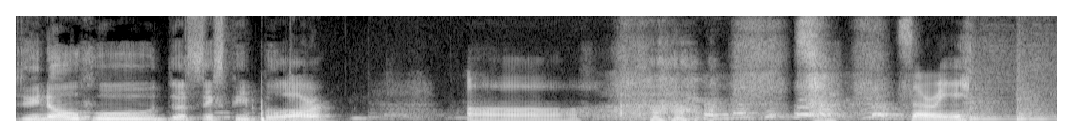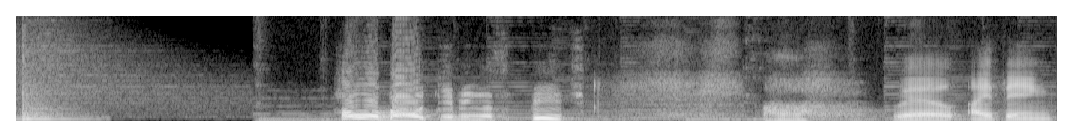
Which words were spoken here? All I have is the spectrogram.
Do you know who the six people are? Oh, sorry. How about giving a speech? Oh, well, I think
